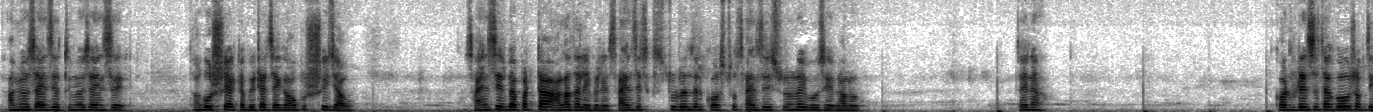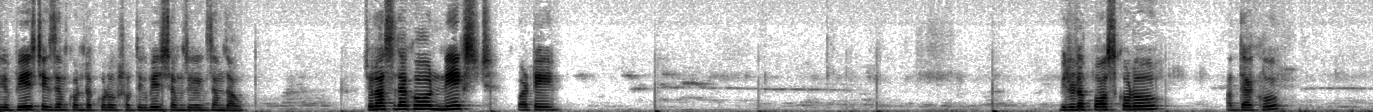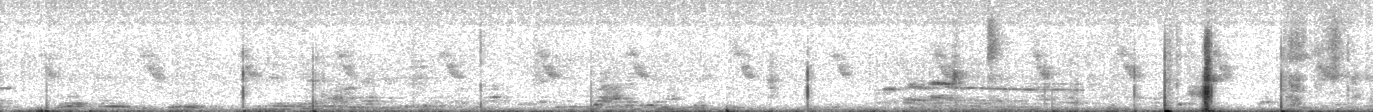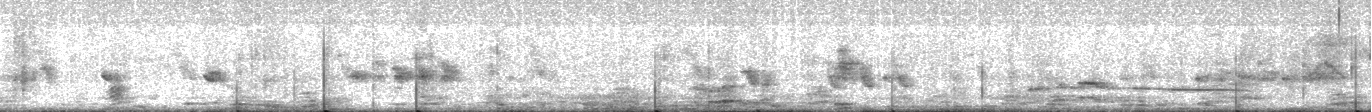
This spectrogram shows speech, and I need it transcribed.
আমিও সায়েন্সের তুমিও সায়েন্সের তো অবশ্যই একটা বেটার জায়গায় অবশ্যই যাও। সায়েন্সের ব্যাপারটা আলাদা লেভেলের সায়েন্সের স্টুডেন্টদের কষ্ট সায়েন্সের স্টুডেন্টরাই বোঝে ভালো। তাই না? কনফিডেন্সে থাকো সব থেকে বেস্ট এক্সাম কন্ট্যাক্ট করো সব থেকে বেস্ট এক্সাম দাও। চলে আসতে দেখো নেক্সট পার্টে ভিডিওটা পজ করো আর দেখো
